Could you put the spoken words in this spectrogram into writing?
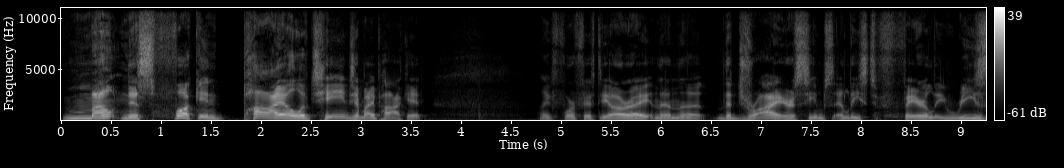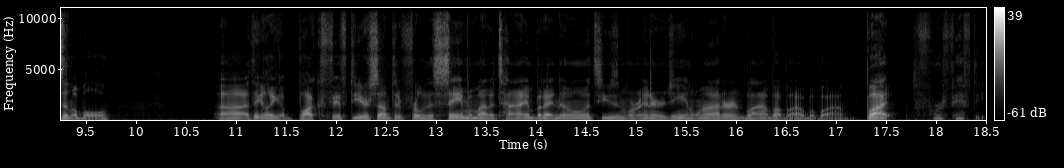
mountainous fucking pile of change in my pocket. Like 450, all right. And then the the dryer seems at least fairly reasonable. Uh, I think like a buck fifty or something for the same amount of time, but I know it's using more energy and water and blah blah blah blah blah. But 450.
